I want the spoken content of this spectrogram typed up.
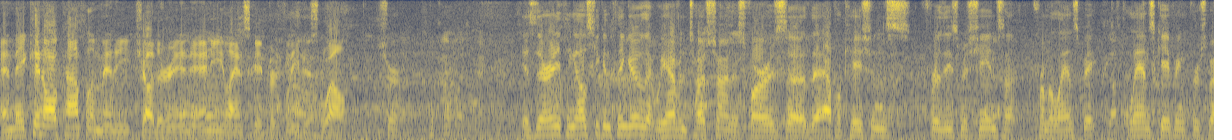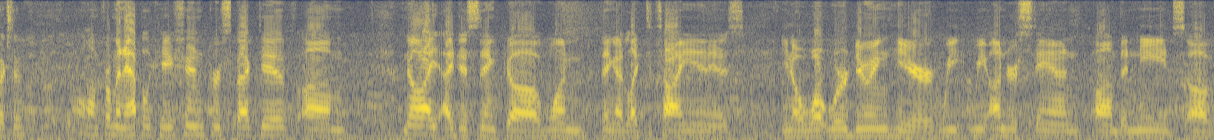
and they can all complement each other in any landscaper fleet as well. Sure. Okay. Is there anything else you can think of that we haven't touched on as far as uh, the applications for these machines uh, from a landscape landscaping perspective? Um, from an application perspective, um, no, I, I, just think uh, one thing I'd like to tie in is you know what we're doing here we, we understand um, the needs of,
